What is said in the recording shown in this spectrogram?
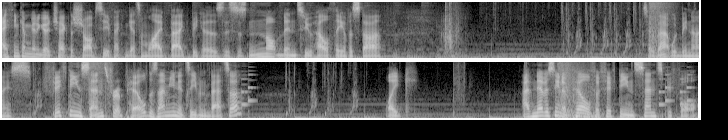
I think I'm gonna go check the shop, see if I can get some life back, because this has not been too healthy of a start. So that would be nice. 15 cents for a pill? Does that mean it's even better? Like... I've never seen a pill for 15 cents before.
